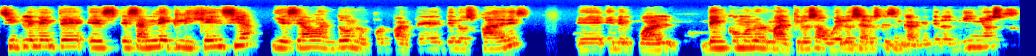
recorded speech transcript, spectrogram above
simplemente es esa negligencia y ese abandono por parte de, los padres eh, en el cual ven como normal que los abuelos sean los que se encarguen de los niños,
